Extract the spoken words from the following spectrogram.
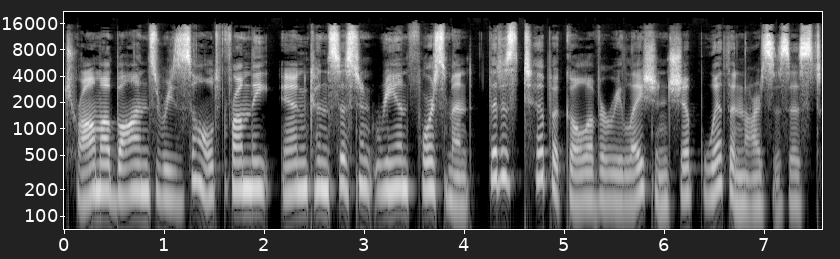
Trauma bonds result from the inconsistent reinforcement that is typical of a relationship with a narcissist.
